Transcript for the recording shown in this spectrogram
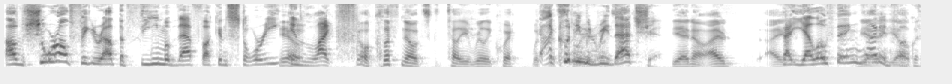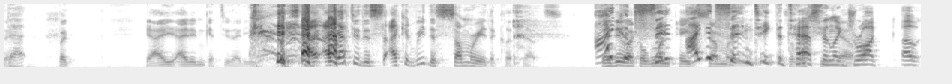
I'm sure I'll figure out the theme of that fucking story Yeah. in life. Oh, Cliff Notes tell you really quick. What I couldn't even read that shit. Yeah, no, I. I That yellow thing? yeah, I didn't fuck with thing. that. But yeah, I, I didn't get through that either. I, I got through this. I could read the summary of the Cliff Notes. I could like sit. I could sit and take the so test and like know. draw a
